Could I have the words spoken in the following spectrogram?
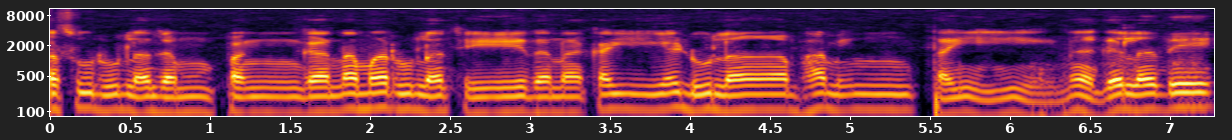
అసురుల జంపంగ నమరుల చేదన కయ్యడులాభమింతైనగలదే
